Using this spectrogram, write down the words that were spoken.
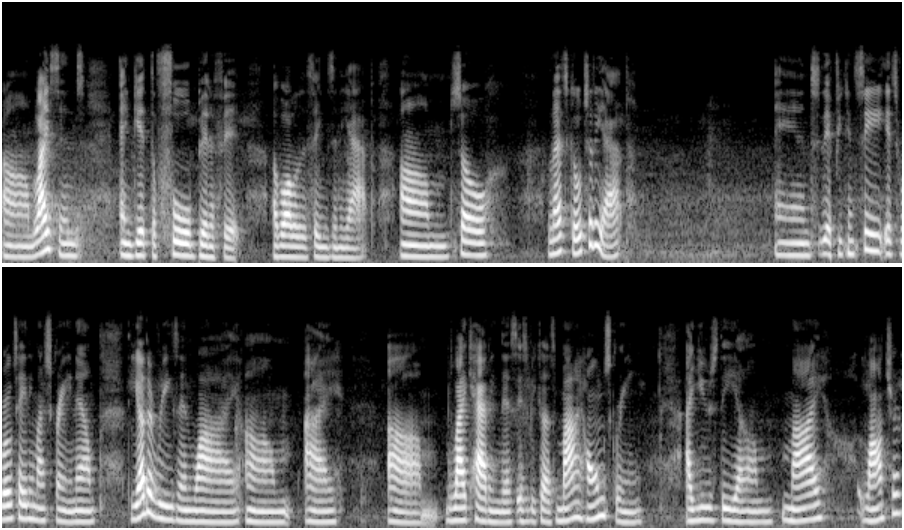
um, license and get the full benefit of all of the things in the app. Um, so let's go to the app. And if you can see, it's rotating my screen. Now, the other reason why um, I um, like having this is because my home screen, I use the um, My launcher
